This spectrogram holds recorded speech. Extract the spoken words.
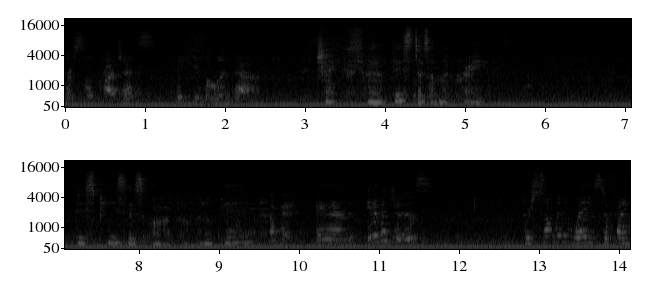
personal projects. Thank you, Melinda. check. So this doesn't look right. This piece is off a little bit. Okay, and images. There's so many ways to find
